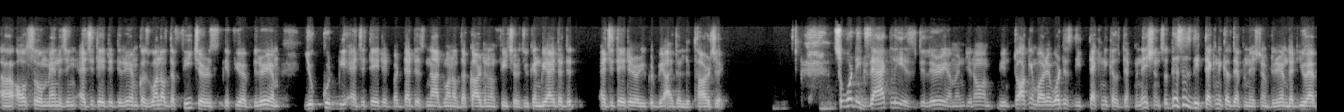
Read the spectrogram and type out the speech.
uh, also managing agitated delirium, because one of the features, if you have delirium, you could be agitated, but that is not one of the cardinal features. You can be either agitated or you could be either lethargic. So what exactly is delirium? And you know, I've been talking about it. What is the technical definition? So this is the technical definition of delirium that you have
